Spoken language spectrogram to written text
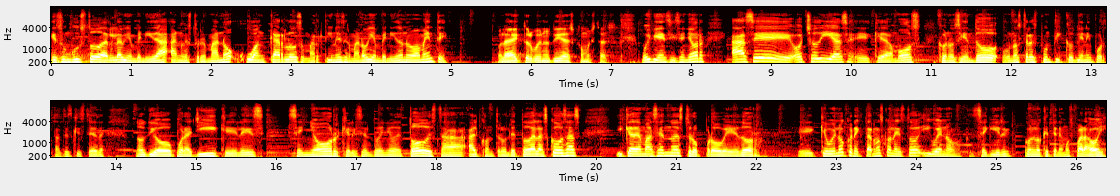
Es un gusto darle la bienvenida a nuestro hermano Juan Carlos Martínez. Hermano, bienvenido nuevamente. Hola Héctor, buenos días, ¿cómo estás? Muy bien, sí señor. Hace ocho días eh, quedamos conociendo unos tres punticos bien importantes que usted nos dio por allí, que Él es Señor, que Él es el dueño de todo, está al control de todas las cosas y que además es nuestro proveedor. Eh, qué bueno conectarnos con esto y bueno, seguir con lo que tenemos para hoy.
